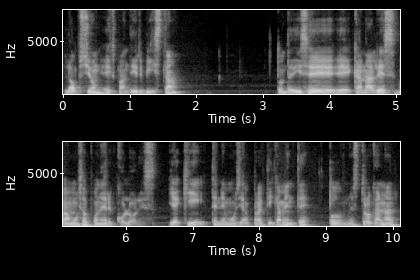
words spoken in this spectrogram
la opción expandir vista, donde dice eh, canales, vamos a poner colores. Y aquí tenemos ya prácticamente todo nuestro canal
